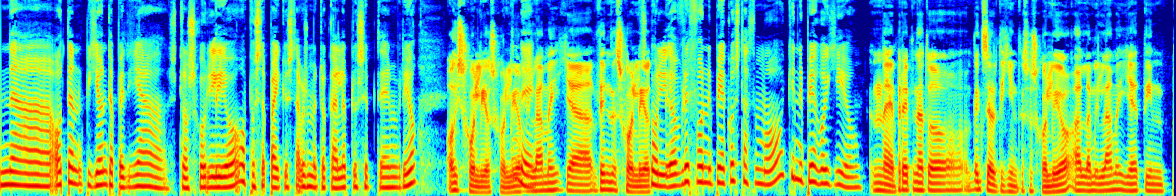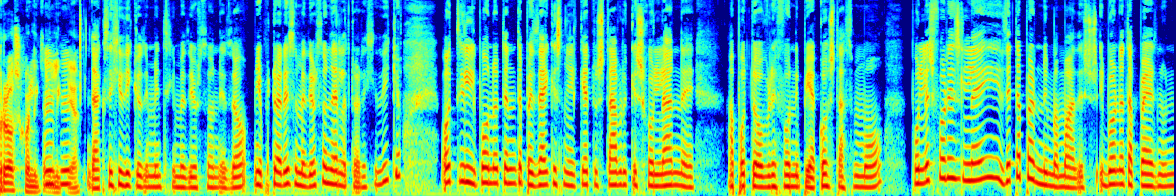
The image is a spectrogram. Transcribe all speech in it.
να, όταν πηγαίνουν τα παιδιά στο σχολείο, όπως θα πάει και ο Σταύρος με το καλό από το Σεπτέμβριο. Όχι σχολείο, σχολείο. Ναι. Μιλάμε για. Δεν είναι σχολείο. Σχολείο, βρεφονιπιακό σταθμό και νηπιαγωγείο. Ναι, πρέπει να το. Δεν ξέρω τι γίνεται στο σχολείο, αλλά μιλάμε για την προσχολική mm-hmm. ηλικία. Εντάξει, έχει δίκιο ο Δημήτρης και με διορθώνει εδώ. Μια που του αρέσει να με διορθώνει, έλα τώρα έχει δίκιο. Ότι λοιπόν όταν είναι τα παιδάκια στην ηλικία του Σταύρου και σχολάνε από το βρεφονιπιακό σταθμό, πολλές φορές λέει δεν τα παίρνουν οι μαμάδες τους ή μπορεί να τα παίρνουν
